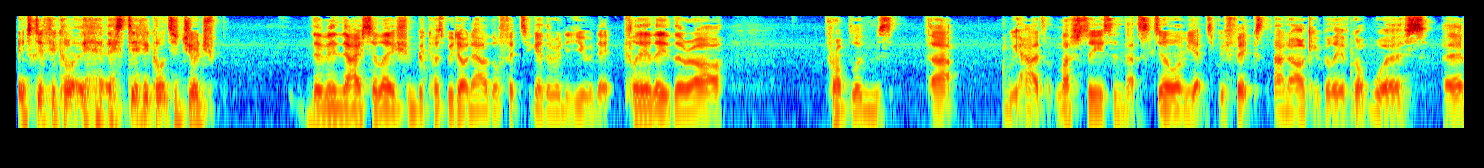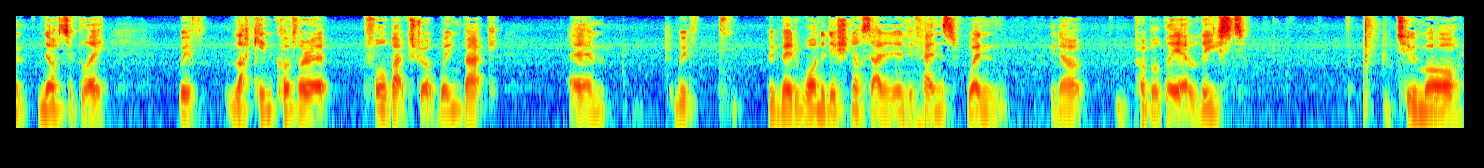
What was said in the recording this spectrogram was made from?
it's difficult. It's difficult to judge them in isolation because we don't know how they'll fit together in a unit. Clearly, there are problems that we had last season that still have yet to be fixed and arguably have got worse. Um, notably, with lacking cover at fullback stroke wing back. Um, we've we've made one additional signing in defence when you know probably at least two more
